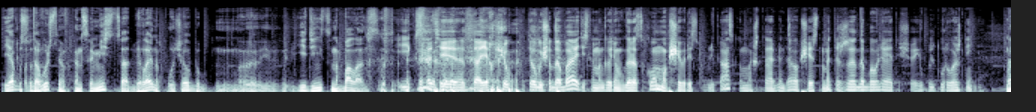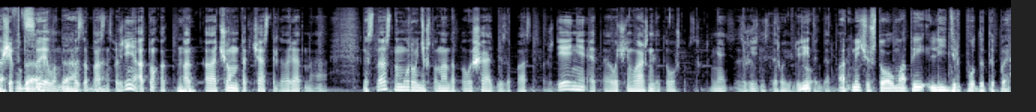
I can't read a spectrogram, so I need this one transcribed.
Я бы с удовольствием в конце месяца от Билайна получил бы э, единицы на баланс. И, кстати, да, я хочу, хотел бы еще добавить, если мы говорим в городском, вообще в республиканском масштабе, да, в общественном, это же добавляет еще и культуру вождения. Да, вообще в да, целом да, безопасность да. вождения, о, том, о, угу. о, о чем так часто говорят на государственном уровне, что надо повышать безопасность вождения, это очень важно для того, чтобы сохранять жизнь и здоровье людей ну, и так далее. Отмечу, что Алматы лидер по ДТП.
